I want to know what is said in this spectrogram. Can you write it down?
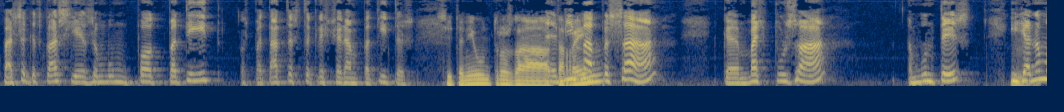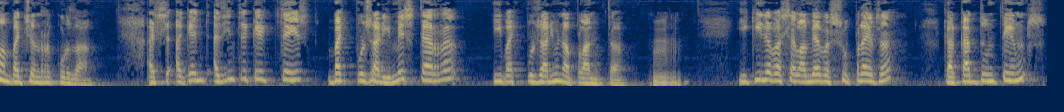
Passa que, esclar, si és amb un pot petit, les patates te creixeran petites. Si teniu un tros de a mi em terreny... va passar que em vaig posar amb un test i Mm. ja no me'n vaig en recordar. A, aquell, a dintre aquell test vaig posar-hi més terra i vaig posar-hi una planta. Mm. I quina va ser la meva sorpresa? Que al cap d'un temps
